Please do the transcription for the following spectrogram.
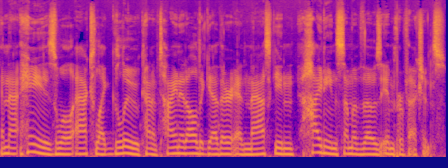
and that haze will act like glue kind of tying it all together and masking hiding some of those imperfections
